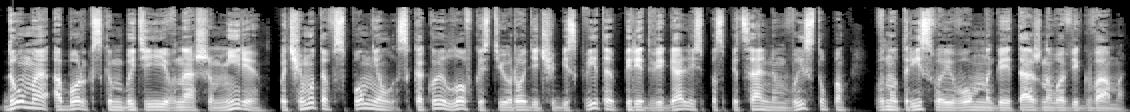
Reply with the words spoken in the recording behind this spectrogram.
Думая о боргском бытии в нашем мире, почему-то вспомнил, с какой ловкостью родичи Бисквита передвигались по специальным выступам внутри своего многоэтажного вигвама.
